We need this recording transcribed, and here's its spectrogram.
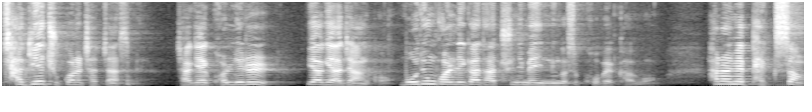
자기의 주권을 찾지 않습니다. 자기의 권리를 이야기하지 않고 모든 권리가 다 주님에 있는 것을 고백하고 하나님의 백성,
